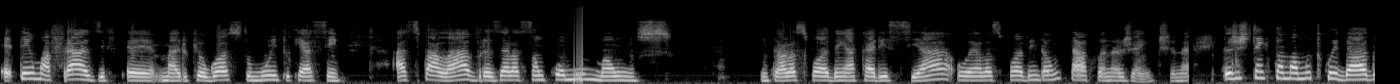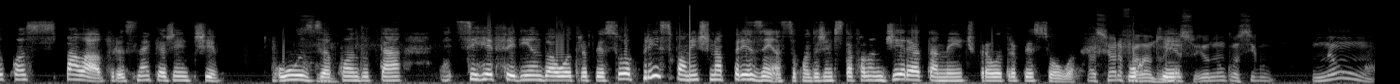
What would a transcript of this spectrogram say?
é, tem uma frase, é, Mário, que eu gosto muito, que é assim: as palavras elas são como mãos. Então elas podem acariciar ou elas podem dar um tapa na gente, né? Então a gente tem que tomar muito cuidado com as palavras, né, que a gente usa Sim. quando está se referindo a outra pessoa, principalmente na presença, quando a gente está falando diretamente para outra pessoa. A senhora porque... falando isso, eu não consigo não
